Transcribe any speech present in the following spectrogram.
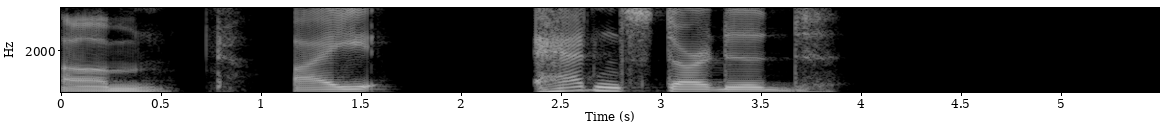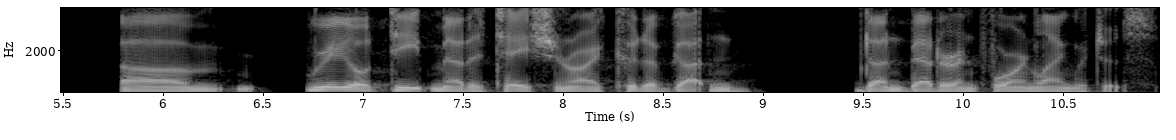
Um, I hadn't started um, real deep meditation, or I could have gotten done better in foreign languages.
